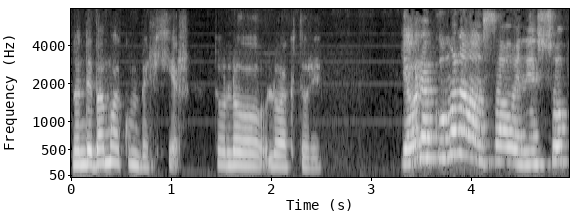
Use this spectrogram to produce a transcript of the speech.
donde vamos a converger todos los, actores. Y ahora, ¿cómo han avanzado en eso?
